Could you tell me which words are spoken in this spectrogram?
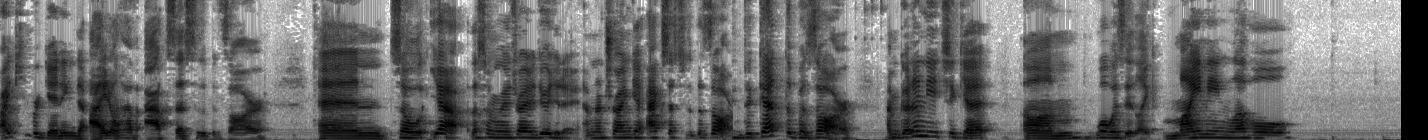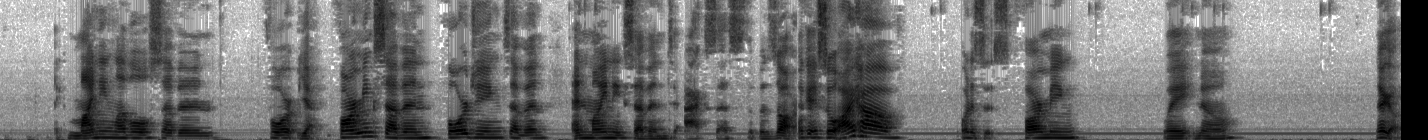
I keep forgetting that I don't have access to the bazaar, and so yeah, that's what I'm gonna try to do today. I'm gonna try and get access to the bazaar. To get the bazaar, I'm gonna need to get um what was it like mining level, like mining level seven, four yeah, farming seven, forging seven and mining 7 to access the bazaar. Okay, so I have, what is this? Farming, wait, no. There you go.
